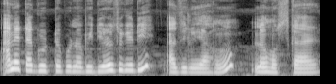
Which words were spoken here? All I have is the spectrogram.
আন এটা গুৰুত্বপূৰ্ণ ভিডিঅ'ৰ যোগেদি আজিলৈ আহোঁ। নমস্কাৰ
